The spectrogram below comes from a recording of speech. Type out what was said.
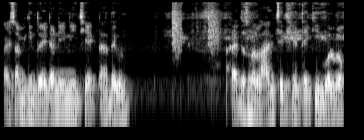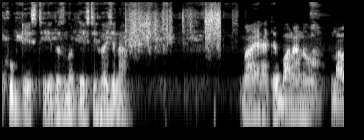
গাইস আমি কিন্তু এটা নিয়ে নিয়েছি একটা, দেখুন। আর এত সুন্দর লাগছে খেতে, কি বলব, খুব টেস্টি এত সুন্দর টেস্টি হয়েছে না? মায়ের হাতে বানানো লাউ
